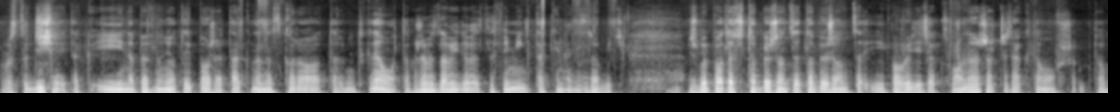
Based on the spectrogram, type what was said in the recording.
po prostu dzisiaj, tak? I na pewno nie o tej porze, tak? No, no skoro tak mnie tknęło, tak? Żeby zrobić was ten filmik, tak jednak zrobić, żeby podać to bieżące, to bieżące i powiedzieć aktualne rzeczy, tak? To, muszę- to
